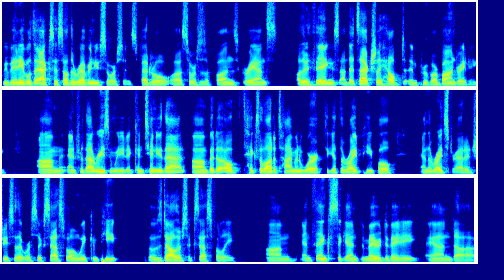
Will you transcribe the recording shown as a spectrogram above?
we've been able to access other revenue sources, federal uh, sources of funds, grants, other things. Uh, that's actually helped improve our bond rating. Um, and for that reason, we need to continue that. Um, but it all takes a lot of time and work to get the right people and the right strategy so that we're successful and we compete those dollars successfully. Um, and thanks again to Mayor Devanney and uh,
